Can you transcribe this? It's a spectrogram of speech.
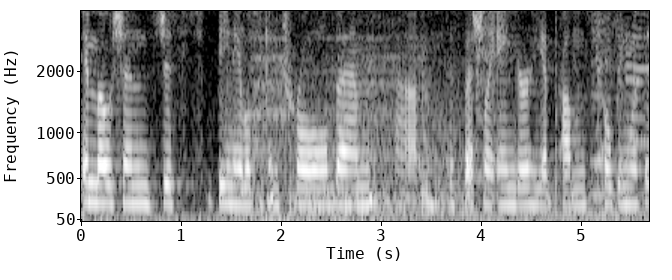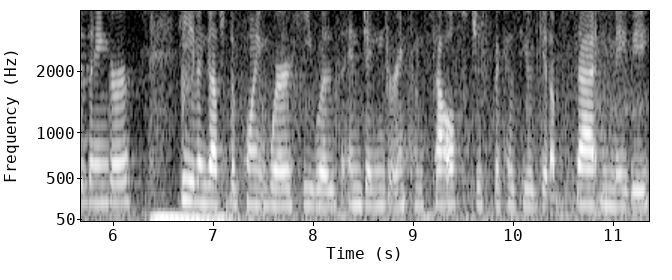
emotions, just being able to control them, um, especially anger. He had problems coping with his anger. He even got to the point where he was endangering himself just because he would get upset and maybe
